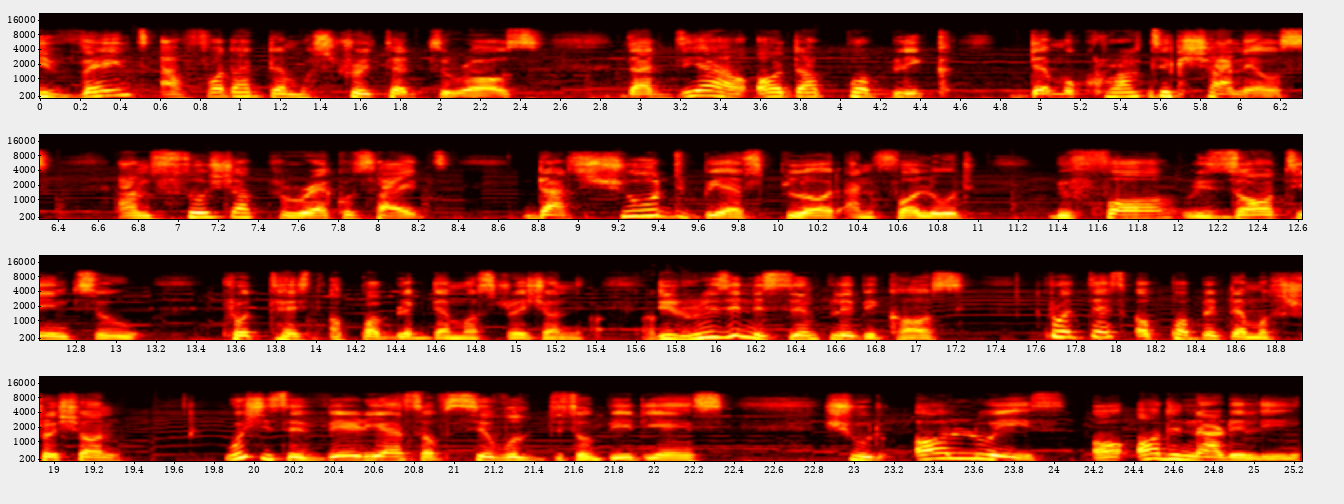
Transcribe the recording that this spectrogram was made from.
events have further demonstrated to us that there are other public democratic channels and social prerequisites that should be explored and followed before resorting to protest or public demonstration. Okay. The reason is simply because protest or public demonstration, which is a variance of civil disobedience, should always or ordinarily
